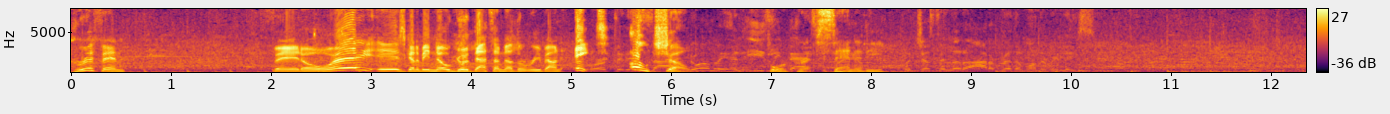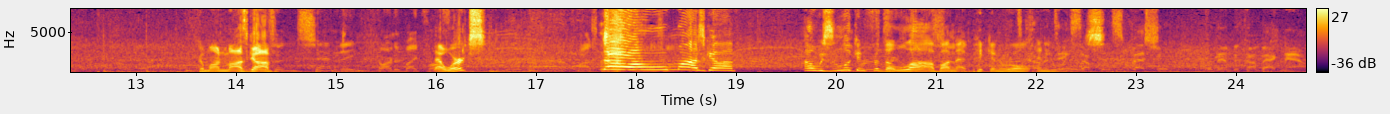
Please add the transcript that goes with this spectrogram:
Griffin. Fade away is going to be no good. That's another rebound. Eight. Work to. Ocho. Normally an easy For basket Griff Sanity. But just a little out of rhythm on the release. Come on, Mozgov. Insanity guarded by Crawford. That works. No. Mozgov. I was looking for the lob on that pick and roll anyways. special for them to come back now.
